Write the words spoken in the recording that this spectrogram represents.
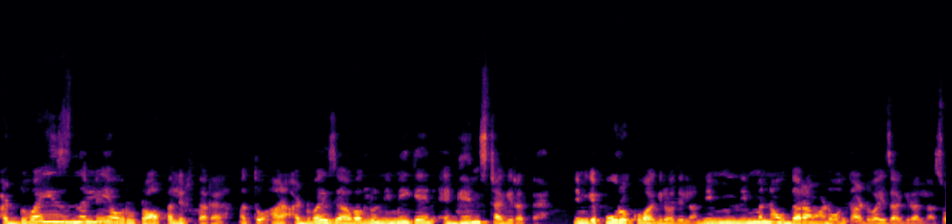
ಅಡ್ವೈಸ್ನಲ್ಲಿ ಅವರು ಟಾಪಲ್ಲಿ ಇರ್ತಾರೆ. ಮತ್ತು ಆ ಅಡ್ವೈಸ್ ಯಾವಾಗಲೂ ನಿಮಗೆ ಎಗೇನ್ಸ್ಟ್ ಆಗಿರುತ್ತೆ. ನಿಮಗೆ ಪೂರಕವಾಗಿರೋದಿಲ್ಲ. ನಿಮ್ಮ ನಿಮ್ಮನ್ನು ಉದ್ಧಾರ ಮಾಡುವಂಥ ಅಡ್ವೈಸ್ ಆಗಿರಲ್ಲ. ಸೊ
